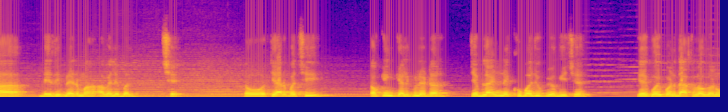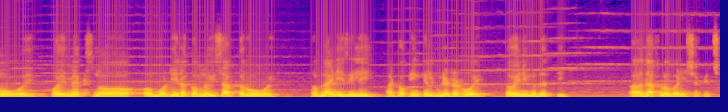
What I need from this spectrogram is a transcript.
આ ડેઝી પ્લેયરમાં અવેલેબલ છે. તો ત્યાર પછી ટોકિંગ કેલ્ક્યુલેટર જે બ્લાઇન્ડને ખૂબ જ ઉપયોગી છે કે કોઈ પણ દાખલો ગણવો હોય, કોઈ મેક્સનો મોટી રકમનો હિસાબ કરવો હોય, તો બ્લાઇન્ડ ઇઝીલી આ ટોકિંગ કેલ્ક્યુલેટર હોય, તો એની મદદથી દાખલો ગણી શકે છે.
